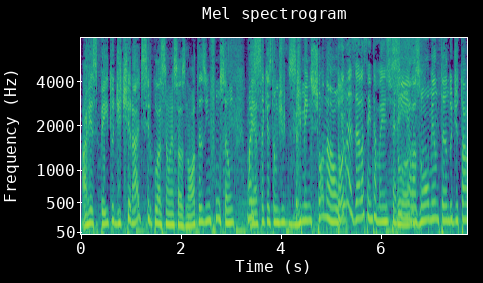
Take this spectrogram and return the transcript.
a respeito de tirar de circulação essas notas em função Mas dessa questão de, dimensional. Todas elas têm tamanhos diferentes. Sim, elas vão aumentando de tamanho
